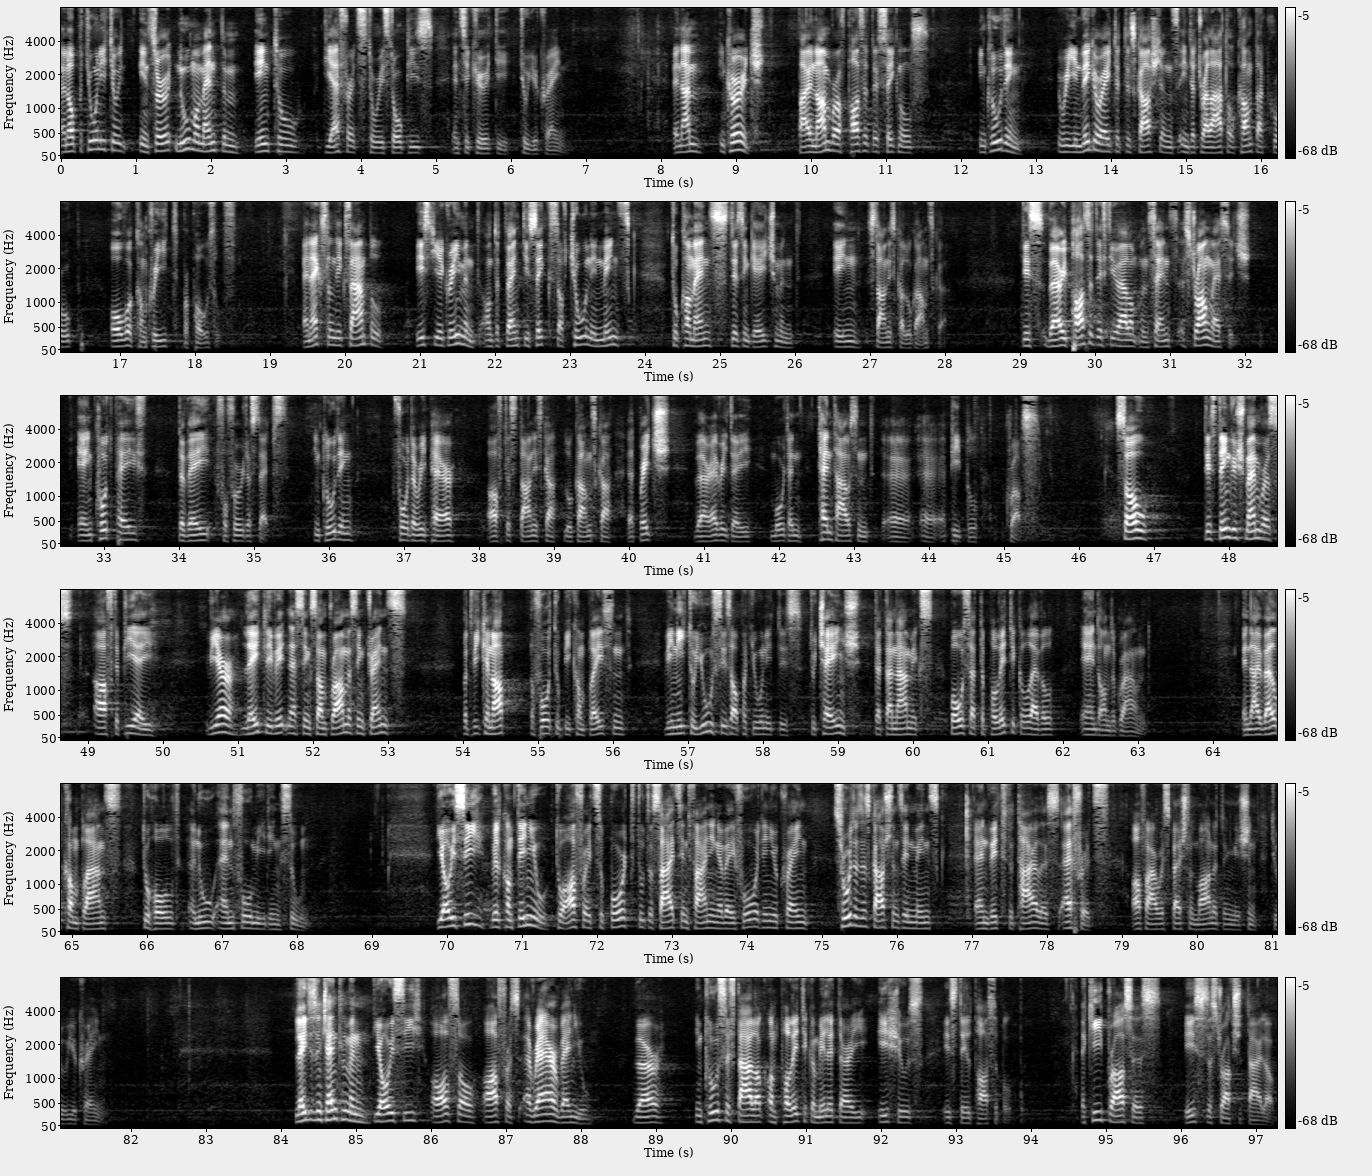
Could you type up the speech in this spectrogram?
an opportunity to insert new momentum into the efforts to restore peace and security to Ukraine. And I'm encouraged by a number of positive signals, including reinvigorated discussions in the trilateral contact group over concrete proposals. An excellent example is the agreement on the 26th of June in Minsk to commence disengagement in Stanitsa Luganska. This very positive development sends a strong message and could pave the way for further steps, including for the repair of the Stanitsa Luganska bridge, where every day more than 10,000 uh, uh, people cross. So, distinguished members of the PA, we are lately witnessing some promising trends, but we cannot afford to be complacent we need to use these opportunities to change the dynamics both at the political level and on the ground. And I welcome plans to hold a new N4 meeting soon. The OSCE will continue to offer its support to the sides in finding a way forward in Ukraine through the discussions in Minsk and with the tireless efforts of our special monitoring mission to Ukraine. Ladies and gentlemen, the OSCE also offers a rare venue where inclusive dialogue on political military issues is still possible. A key process is the structured dialogue.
